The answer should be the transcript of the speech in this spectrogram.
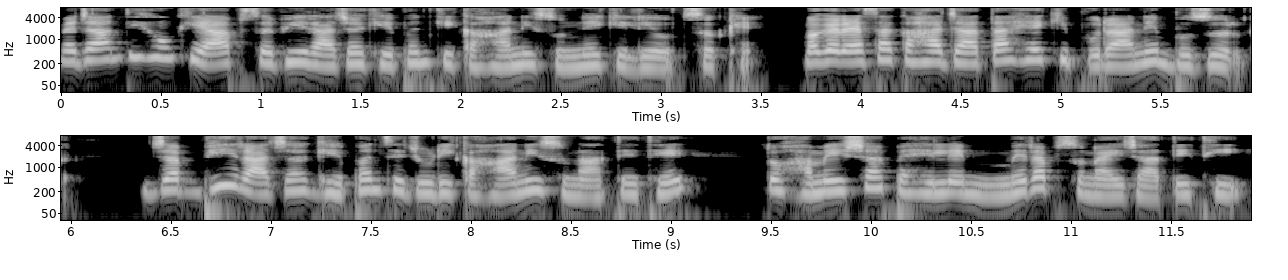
मैं जानती हूँ कि आप सभी राजा घेपन की कहानी सुनने के लिए उत्सुक हैं, मगर ऐसा कहा जाता है कि पुराने बुज़ुर्ग, जब भी राजा घेपन से जुड़ी कहानी सुनाते थे तो हमेशा पहले मिरब सुनाई जाती थी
